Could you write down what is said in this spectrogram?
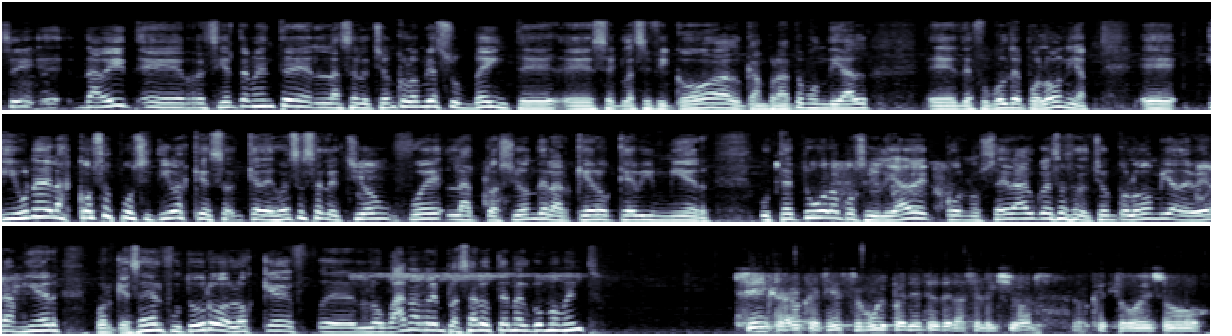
Sí, eh, David, eh, recientemente la selección Colombia sub-20 eh, se clasificó al Campeonato Mundial eh, de Fútbol de Polonia. Eh, y una de las cosas positivas que, que dejó esa selección fue la actuación del arquero Kevin Mier. ¿Usted tuvo la posibilidad de conocer algo de esa selección Colombia, de ver a Mier, porque ese es el futuro, los que eh, lo van a reemplazar a usted en algún momento? Sí, claro que sí, estoy muy pendiente de la selección, creo que todo eso,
